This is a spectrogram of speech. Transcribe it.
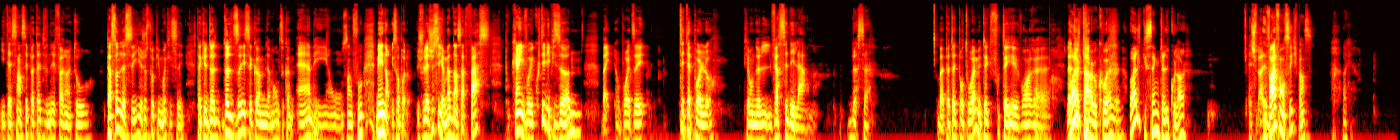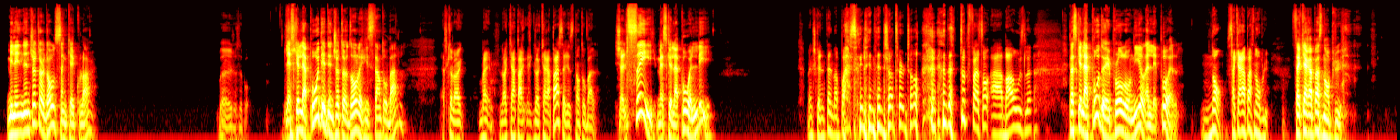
Il était censé peut-être venir faire un tour. Personne ne le sait, il y a juste toi et moi qui le sait. Fait que de, de le dire, c'est comme le monde, c'est comme ah, ben on s'en fout. Mais non, il sera pas là. Je voulais juste y remettre dans sa face pour quand il va écouter l'épisode, ben on pourrait dire t'étais pas là. Puis on a versé des larmes. de sang. Ben, peut-être pour toi, mais peut-être qu'il faut que voir euh, le docteur qui- ou quoi. Hulk qui saigne quelle couleur Vert foncé, je pense. Ok. Mais les Ninja Turtles, c'est quelle couleur? Ben, je sais pas. Est-ce que la peau des Ninja Turtles est résistante aux balles? Est-ce que leur, ben, leur, capa- leur carapace est résistante aux balles? Je le sais, mais est-ce que la peau, elle l'est? Man, je connais tellement pas assez les Ninja Turtles. de toute façon, à la base, là. Parce que la peau de April O'Neil, elle l'est pas, elle. Non, sa carapace non plus. Sa carapace non plus.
